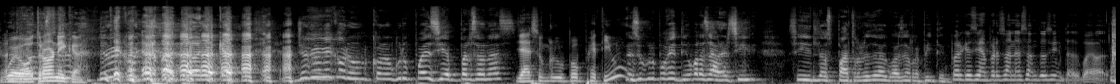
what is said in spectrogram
Huevotrónica. Yo creo que, yo creo que con, un, con un grupo de 100 personas ¿Ya es un grupo objetivo? es un grupo objetivo para saber si, si los patrones de las huevas se repiten. Porque 100 personas son 200 huevas.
